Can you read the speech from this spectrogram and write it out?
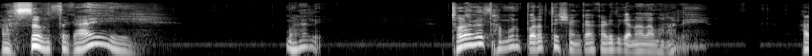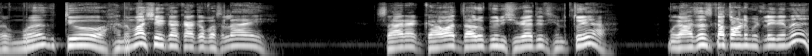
असं होतं काय? म्हणाले. थोडा वेळ थांबून परत ते शंका काढीत गणाला म्हणाले. अरे मग त्यो हनुमा शिरका काका बसलाय. साऱ्या गावात दारू पिऊन शिव्या देत हिंडतो या मग आजच का तोंड मिटलंय ते ना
